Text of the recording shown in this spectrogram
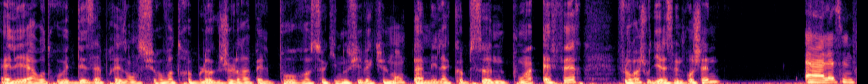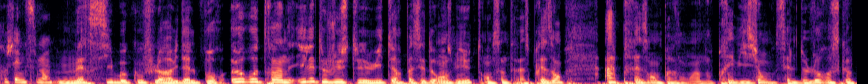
elle est à retrouver dès à présent sur votre blog. Je le rappelle pour ceux qui nous suivent actuellement, pamelacobson.fr. Flora, je vous dis à la semaine prochaine. À la semaine prochaine, Simon. Merci beaucoup, Flora Vidal, pour Eurotrain. Il est tout juste 8 heures passées de 11 minutes. On s'intéresse présent, à présent, pardon, à nos prévisions, celles de l'horoscope.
